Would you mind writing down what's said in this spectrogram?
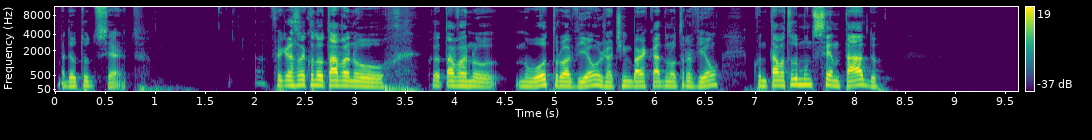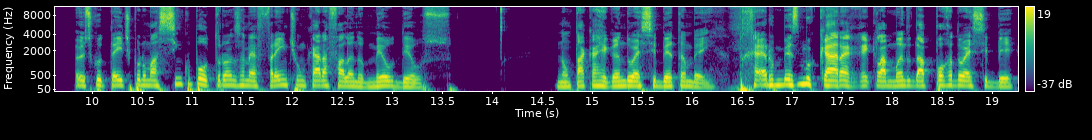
Mas deu tudo certo. Foi engraçado quando eu tava no. Quando eu tava no, no outro avião, já tinha embarcado no outro avião. Quando tava todo mundo sentado, eu escutei, tipo, umas cinco poltronas na minha frente, um cara falando, meu Deus. Não tá carregando USB também. Era o mesmo cara reclamando da porra do USB.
